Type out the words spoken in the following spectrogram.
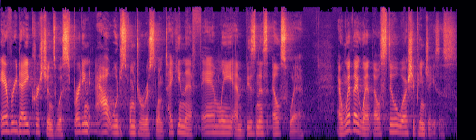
everyday Christians were spreading outwards from Jerusalem, taking their family and business elsewhere. And where they went, they were still worshipping Jesus.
